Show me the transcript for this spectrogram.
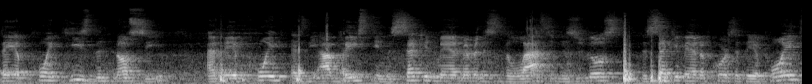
they appoint. He's the nasi, and they appoint as the Av Beis Din, the second man. Remember, this is the last of the Zugos. The second man, of course, that they appoint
